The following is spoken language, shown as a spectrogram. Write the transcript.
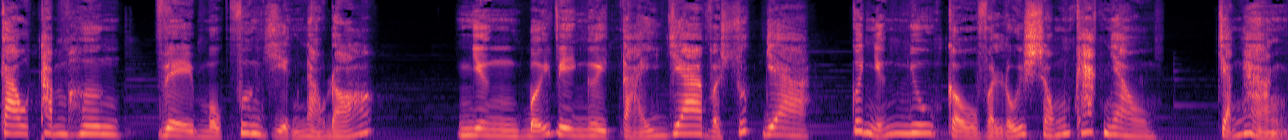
cao thâm hơn về một phương diện nào đó, nhưng bởi vì người tại gia và xuất gia có những nhu cầu và lối sống khác nhau. Chẳng hạn,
